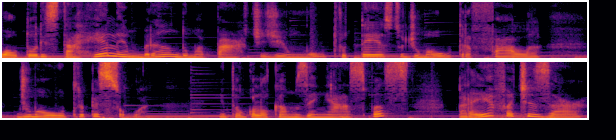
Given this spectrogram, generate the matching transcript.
O autor está relembrando uma parte de um outro texto, de uma outra fala, de uma outra pessoa. Então colocamos em aspas para enfatizar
